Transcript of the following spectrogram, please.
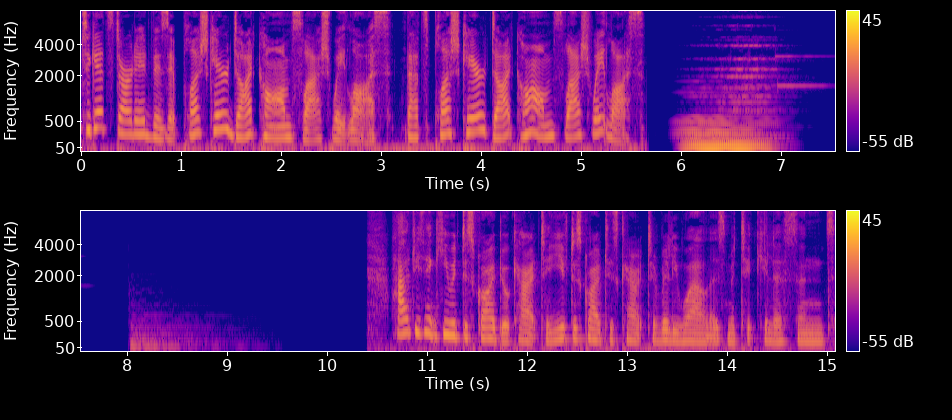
To get started, visit plushcare.com slash weight loss. That's plushcare.com slash weight loss. How do you think he would describe your character? You've described his character really well as meticulous and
